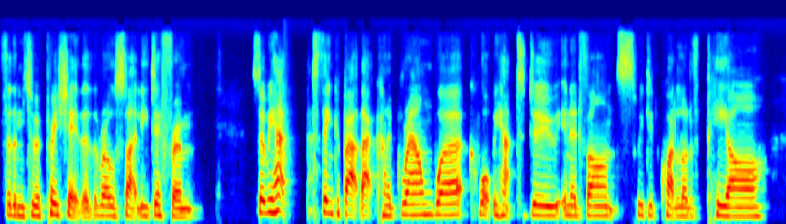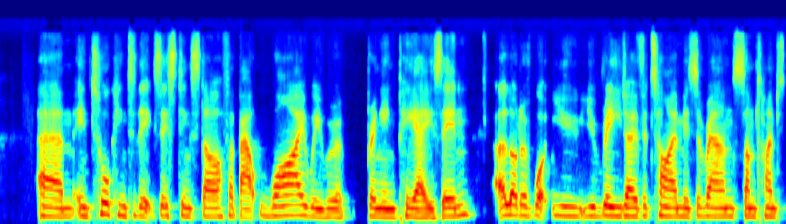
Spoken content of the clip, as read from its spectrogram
for them to appreciate that the role's slightly different. So we had to think about that kind of groundwork, what we had to do in advance. We did quite a lot of PR um, in talking to the existing staff about why we were bringing PAs in. A lot of what you you read over time is around sometimes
